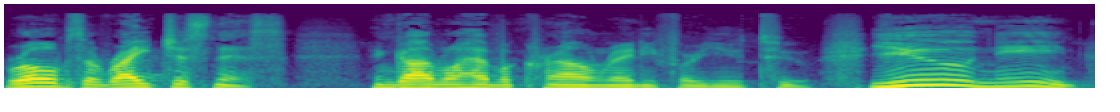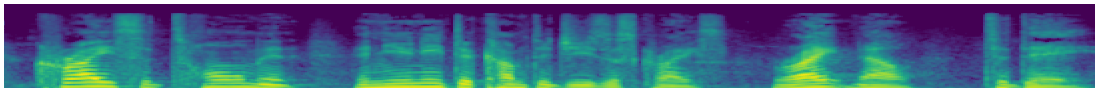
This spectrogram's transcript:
robes of righteousness. And God will have a crown ready for you too. You need Christ's atonement, and you need to come to Jesus Christ right now, today.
